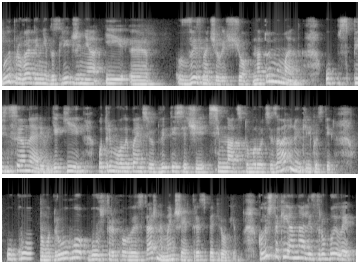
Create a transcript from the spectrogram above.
були проведені дослідження і визначили, що на той момент у пенсіонерів, які отримували пенсію в 2017 році загальної кількості, у кожного другого був страховий стаж не менше як 35 років. Коли ж такий аналіз зробили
